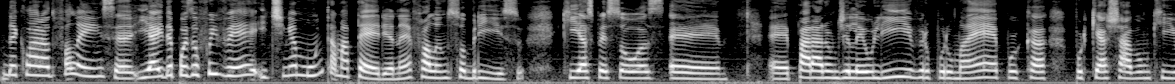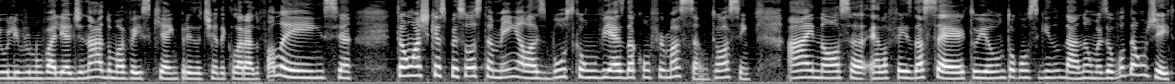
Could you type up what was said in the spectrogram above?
declarado falência. E aí depois eu fui ver e tinha muita matéria, né, falando sobre isso. Que as pessoas é, é, pararam de ler o livro por uma época, porque achavam que o livro não valia de nada, uma vez que a empresa tinha declarado falência. Então, acho que as pessoas também, elas buscam um viés da confirmação. Então, assim, ai, nossa, ela fez dar certo e eu não tô conseguindo dar. Não, mas eu vou dar um jeito.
